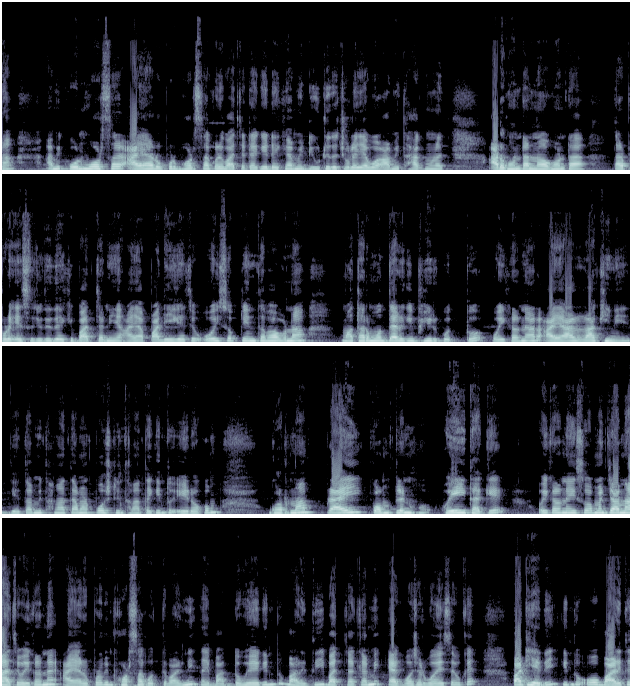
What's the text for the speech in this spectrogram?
না, আমি কোন ভরসার আয়ার ওপর ভরসা করে বাচ্চাটাকে রেখে আমি ডিউটিতে চলে যাব, আমি থাকব না আট ঘণ্টা, ন ঘণ্টা, তারপরে এসে যদি দেখি বাচ্চা নিয়ে আয়া পালিয়ে গেছে ওই সব চিন্তাভাবনা মাথার মধ্যে আর কি ভিড় করতো, ওই কারণে আর আয়া আর রাখিনি। যেহেতু আমি থানাতে, আমার পোস্টিং থানাতে কিন্তু এরকম ঘটনা প্রায় কমপ্লেন হয়েই থাকে। ওই কারণে এইসব আমার জানা আছে, ওই কারণে আয়ার উপর আমি ভরসা করতে পারিনি, তাই বাধ্য হয়ে কিন্তু বাড়িতেই বাচ্চাকে আমি এক বছর বয়সে ওকে পাঠিয়ে দিই। কিন্তু ও বাড়িতে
